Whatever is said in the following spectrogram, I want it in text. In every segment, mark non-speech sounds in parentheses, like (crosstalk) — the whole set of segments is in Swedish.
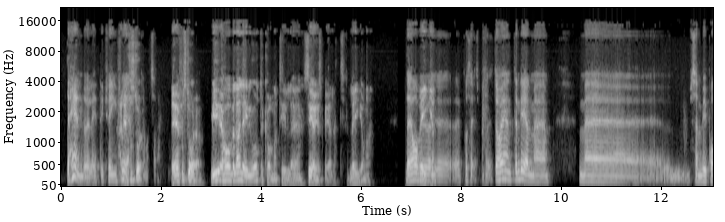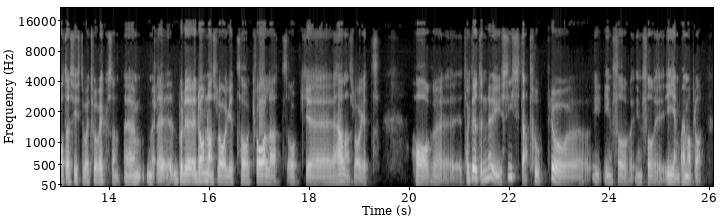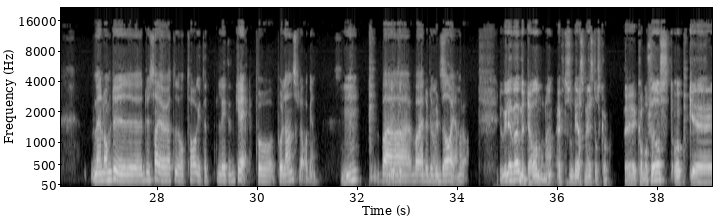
det händer ju lite kring föreningen. Ja, det, förstår. det förstår jag. Vi har väl anledning att återkomma till eh, seriespelet, ligorna. Det har vi eh, precis, precis. Det har hänt en del med, med sen vi pratade sist, det var ju två veckor sedan. Eh, både damlandslaget har kvalat och eh, herrlandslaget har eh, tagit ut en ny sista trupp då eh, inför, inför EM på hemmaplan. Men om du, du säger att du har tagit ett litet grepp på, på landslagen. Mm. Vad, vad är det du vill börja med då? Då vill jag börja med damerna eftersom deras mästerskap eh, kommer först och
